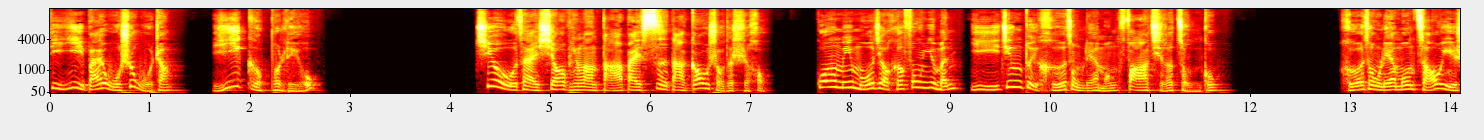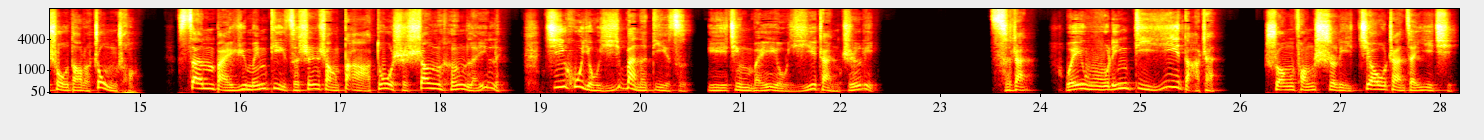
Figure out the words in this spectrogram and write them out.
第一百五十五章，一个不留。就在萧平浪打败四大高手的时候，光明魔教和风云门已经对合纵联盟发起了总攻。合纵联盟早已受到了重创，三百余名弟子身上大多是伤痕累累，几乎有一半的弟子已经没有一战之力。此战为武林第一大战，双方势力交战在一起。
